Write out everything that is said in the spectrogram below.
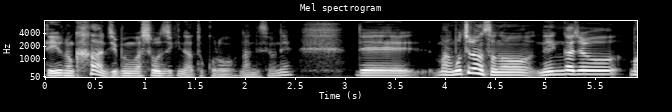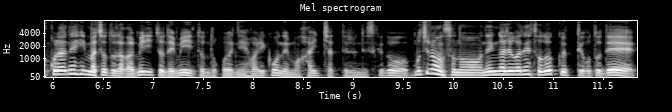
っていうのが自分は正直なところなんですよね。で、まあ、もちろんその年賀状、まあ、これはね今ちょっとだからメリットデメリットのところに割り込んでも入っちゃってるんですけどもちろんその年賀状がね届くってことで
